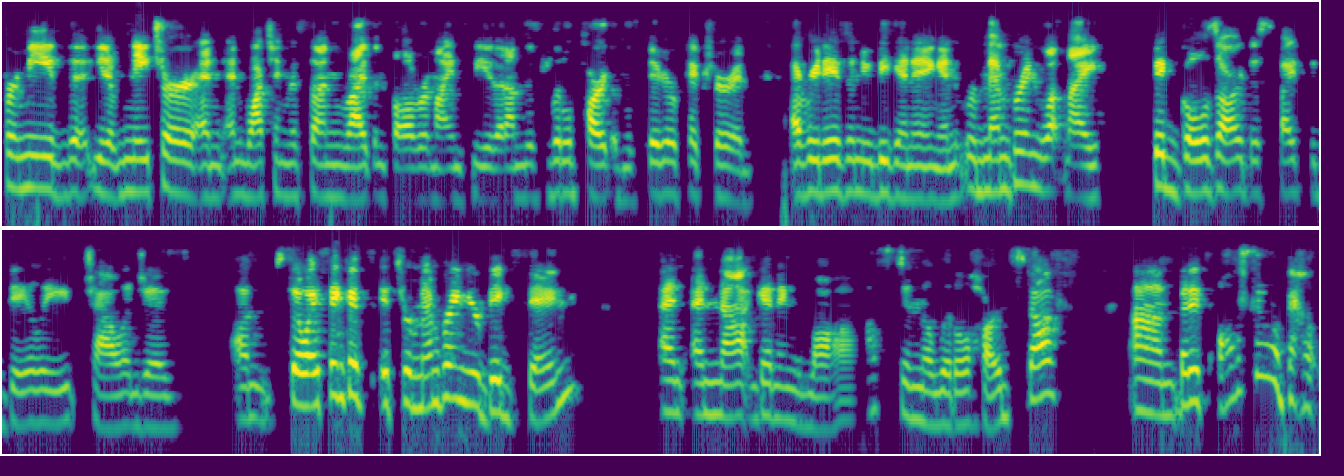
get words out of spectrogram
for me, the, you know, nature and, and watching the sun rise and fall reminds me that I'm this little part of this bigger picture and every day is a new beginning and remembering what my big goals are despite the daily challenges. Um, so I think it's, it's remembering your big thing and, and not getting lost in the little hard stuff um, but it's also about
